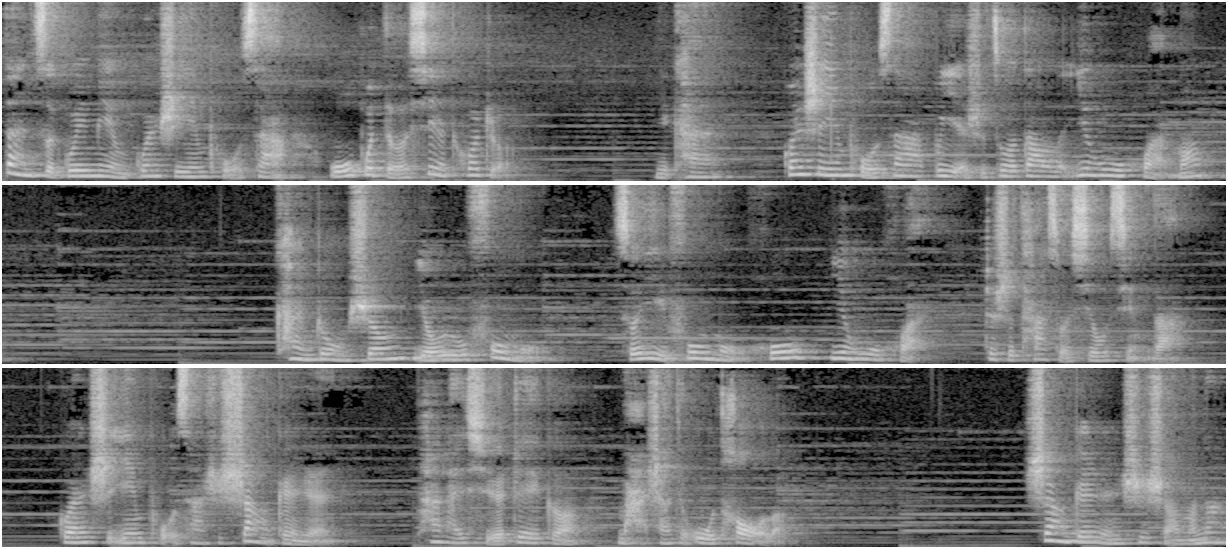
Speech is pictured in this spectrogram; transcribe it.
但自归命观世音菩萨。无不得解脱者。你看，观世音菩萨不也是做到了应物缓吗？看众生犹如父母，所以父母呼应物缓，这是他所修行的。观世音菩萨是上根人，他来学这个，马上就悟透了。上根人是什么呢？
